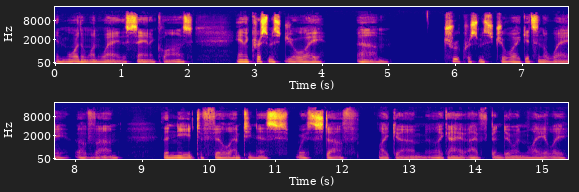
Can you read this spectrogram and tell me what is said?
in more than one way, the Santa Claus. And the Christmas joy, um, true Christmas joy, gets in the way of um, the need to fill emptiness with stuff like um, like I, I've been doing lately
